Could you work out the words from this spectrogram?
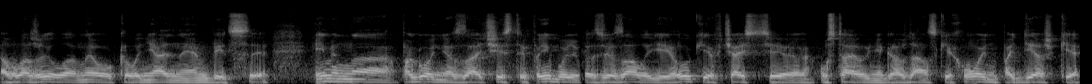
вложила неоколониальные амбиции. Именно погоня за чистой прибылью развязала ей руки в части устраивания гражданских войн, поддержки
